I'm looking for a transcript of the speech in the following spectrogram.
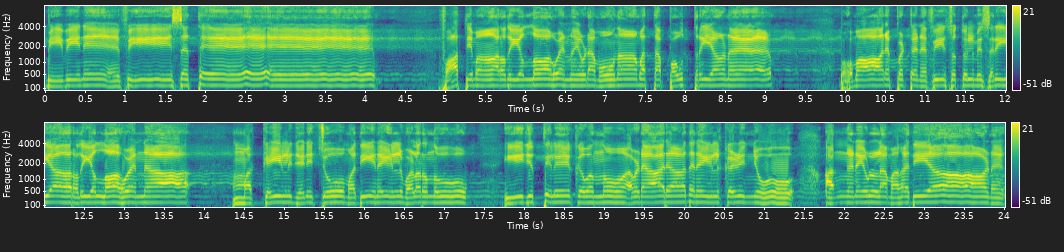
ബിവിനെ ഫീസത്തെ. ഫാത്തിമ റളിയല്ലാഹു അൻഹയുടെ മൂന്നാമത്തെ പൗത്രിയാണ്. ബഹുമാനപ്പെട്ട നഫീസത്തുൽ മിസ്രിയ റളിയല്ലാഹു അൻഹ മക്കയിൽ ജനിച്ചു മദീനയിൽ വളർന്നു. ഈജിപ്തിലേക്ക് വന്നു. അവിടെ ആരാധനയിൽ കഴിഞ്ഞു. അങ്ങനെയുള്ള മഹതിയാണ്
